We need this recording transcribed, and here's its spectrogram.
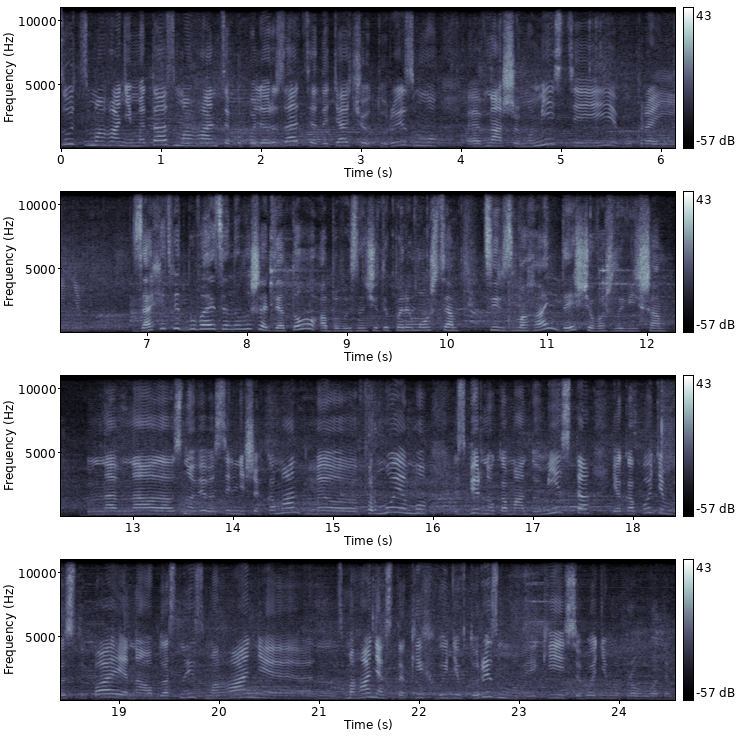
Суть змагань і мета змагань це популяризація дитячого туризму е, в нашому місті і в Україні. Захід відбувається не лише для того, аби визначити переможця. Ціль змагань дещо важливіша. На, на основі сильніших команд ми е, формуємо збірну команду міста, яка потім виступає на обласних змагань, е, змаганнях з таких видів туризму, які сьогодні ми проводимо.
